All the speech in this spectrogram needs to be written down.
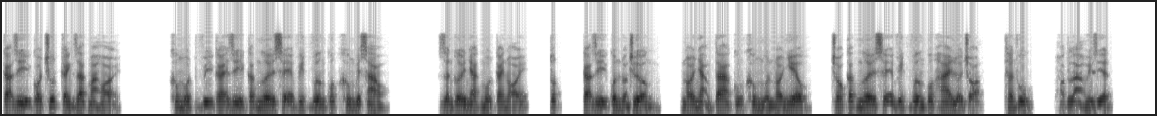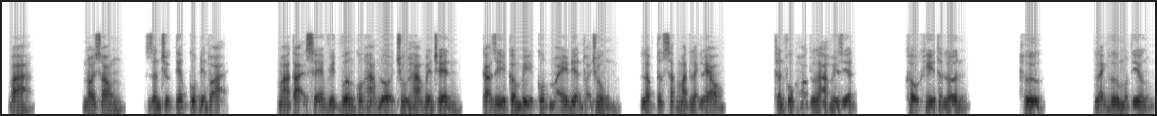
Cả gì có chút cảnh giác mà hỏi, không một vì cái gì các ngươi sẽ vịt vương quốc không biết sao? Dân cười nhạt một cái nói, tốt, cả dị quân đoàn trưởng, nói nhảm ta cũng không muốn nói nhiều, cho các ngươi sẽ vịt vương quốc hai lựa chọn, thần phục hoặc là hủy diệt. Ba. Nói xong dần trực tiếp cúp điện thoại. Mà tại sẽ vịt vương quốc hạm đội chủ hạm bên trên, cả dị cầm bị cúp máy điện thoại trùng, lập tức sắc mặt lạnh lẽo. Thần phục hoặc là hủy diệt. Khẩu khí thật lớn. Hừ. Lạnh hư một tiếng,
